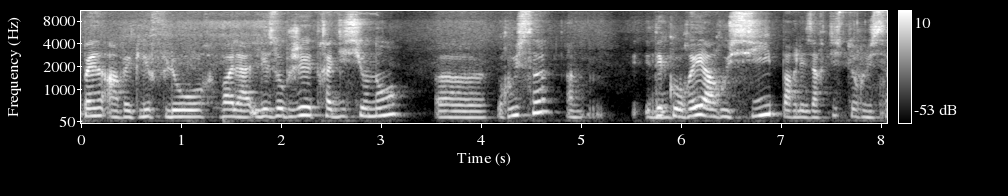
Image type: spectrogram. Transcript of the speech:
peints avec les fleurs, voilà, les objets traditionnels euh, russes décoré en Russie par les artistes russes.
